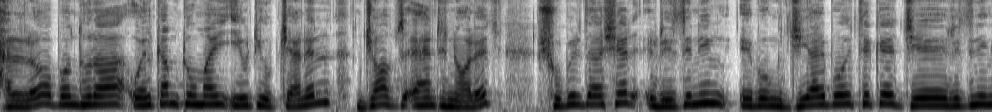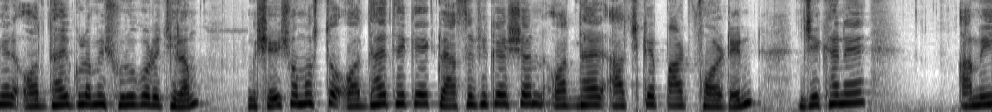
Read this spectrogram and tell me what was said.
হ্যালো বন্ধুরা, welcome to my YouTube channel, jobs and knowledge. Subir দাসের রিজনিং এবং জিআই বই থেকে যে রিজনিংয়ের অধ্যায়গুলো আমি শুরু করেছিলাম, সেই সমস্ত অধ্যায় থেকে ক্লাসিফিকেশন অধ্যায়ের আজকে পার্ট ফরটিন যেখানে আমি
